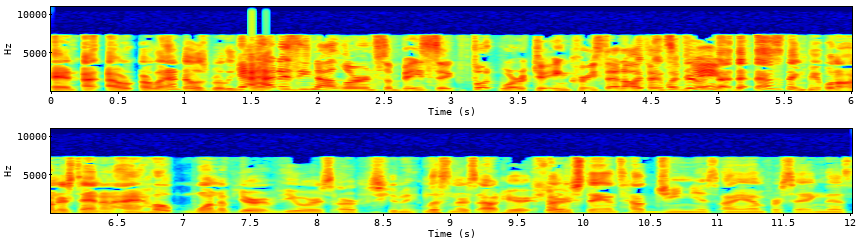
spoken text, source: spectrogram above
and uh, uh, Orlando's really yeah. How does he not learn some basic footwork to increase that But- offensive but dude, game? that- that's the thing people don't understand, and I hope one of your viewers or excuse me, listeners out here Sure. understands how genius I am for saying this.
